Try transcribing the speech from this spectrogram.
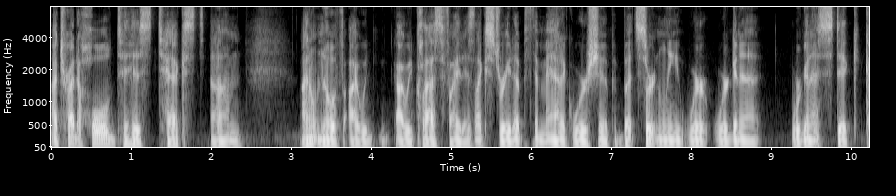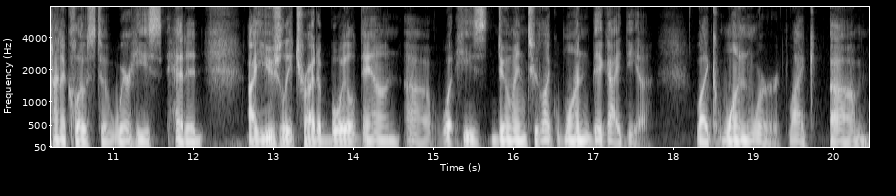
I try to hold to his text. Um, I don't know if I would I would classify it as like straight up thematic worship, but certainly we're we're gonna we're gonna stick kind of close to where he's headed. I usually try to boil down uh, what he's doing to like one big idea, like one word, like um,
